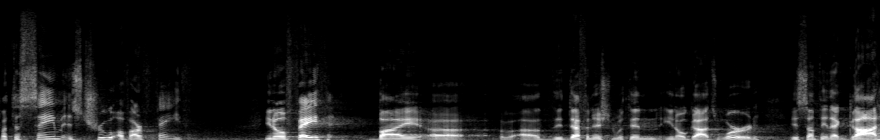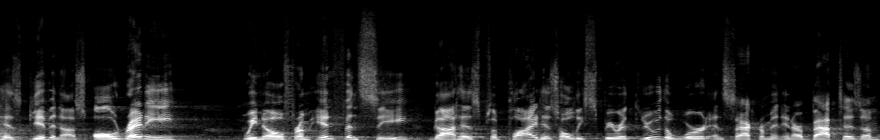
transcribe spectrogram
But the same is true of our faith. You know, faith by uh, uh, the definition within you know God's word is something that God has given us already. We know from infancy, God has supplied His Holy Spirit through the word and sacrament in our baptism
